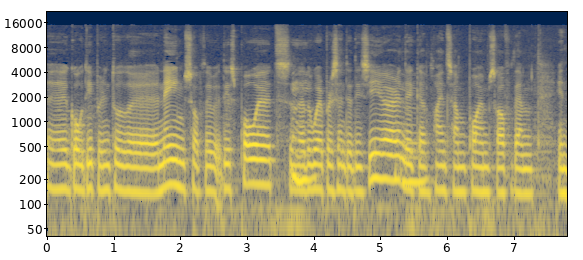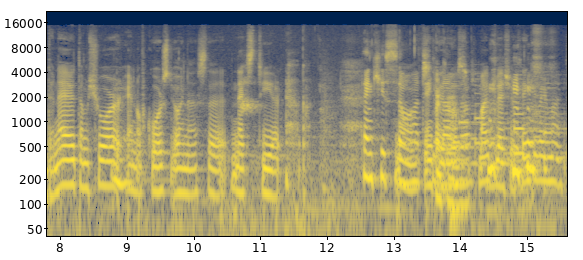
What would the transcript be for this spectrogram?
uh, go deeper into the names of the, these poets that were presented this year, and they can find some poems of them in the net, I'm sure, and of course join us uh, next year. Thank you so No, much, thank Thank you. you. Yolanda. My pleasure. Thank you very much.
